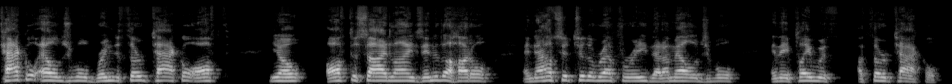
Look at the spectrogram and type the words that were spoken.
tackle eligible, bring the third tackle off, you know, off the sidelines into the huddle, announce it to the referee that I'm eligible, and they play with a third tackle.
